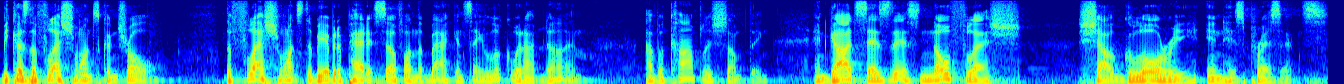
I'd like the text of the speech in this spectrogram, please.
because the flesh wants control. The flesh wants to be able to pat itself on the back and say, Look what I've done. I've accomplished something. And God says this no flesh shall glory in his presence.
